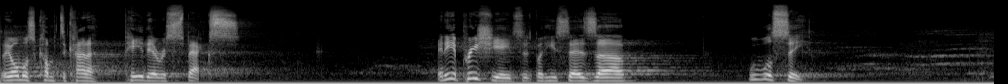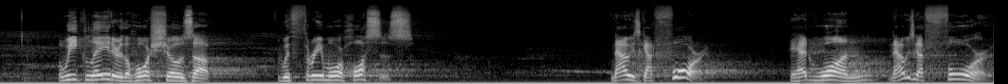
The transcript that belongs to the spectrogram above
They almost come to kind of pay their respects. And he appreciates it, but he says, uh, well, We'll see. A week later, the horse shows up with three more horses. Now he's got four. He had one, now he's got four.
